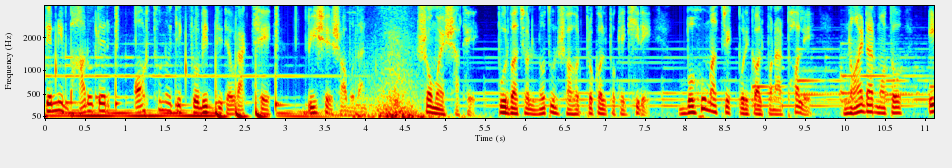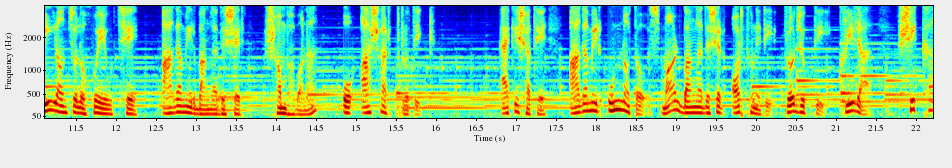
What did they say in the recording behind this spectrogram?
তেমনি ভারতের অর্থনৈতিক প্রবৃদ্ধিতেও রাখছে বিশেষ অবদান। সময়ের সাথে পূর্বাচল নতুন শহর প্রকল্পকে ঘিরে বহুমাত্রিক পরিকল্পনার ফলে নয়ডার মতো এই অঞ্চলও হয়ে উঠছে আগামীর বাংলাদেশের সম্ভাবনা ও আশার প্রতীক। একই সাথে আগামীর উন্নত স্মার্ট বাংলাদেশের অর্থনীতি, প্রযুক্তি, ক্রীড়া, শিক্ষা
